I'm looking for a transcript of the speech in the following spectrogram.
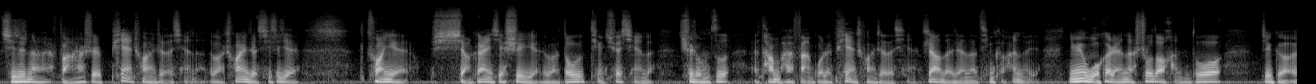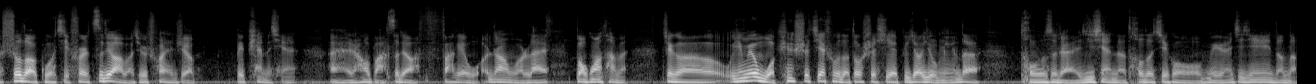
其实呢反而是骗创业者的钱的，对吧？创业者其实也。创业想干一些事业，对吧？都挺缺钱的，去融资，他们还反过来骗创业者的钱，这样的人呢挺可恨的也。因为我个人呢收到很多这个收到过几份资料吧，就是创业者被骗的钱，哎，然后把资料发给我，让我来曝光他们。这个因为我平时接触的都是些比较有名的投资人、一线的投资机构、美元基金等等，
